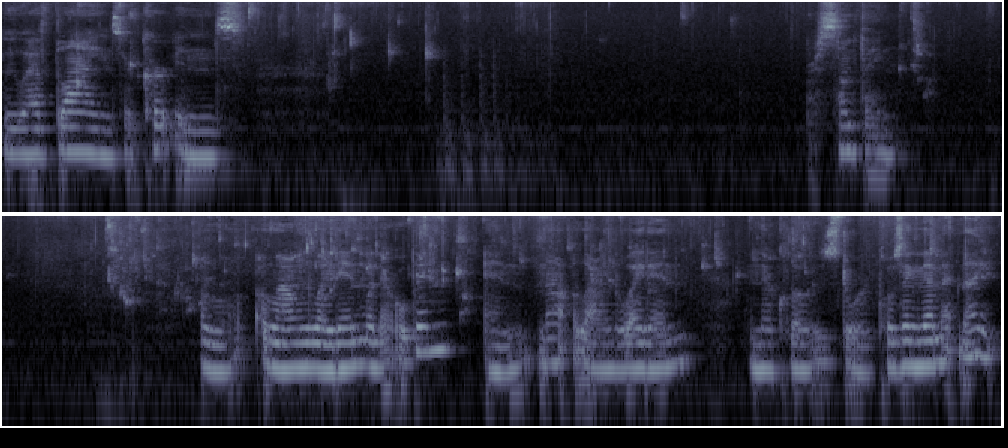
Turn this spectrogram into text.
We will have blinds or curtains something. Allowing light in when they're open and not allowing the light in when they're closed or closing them at night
